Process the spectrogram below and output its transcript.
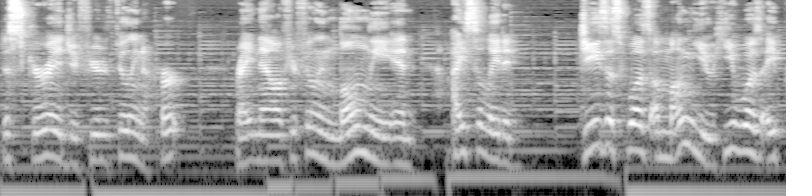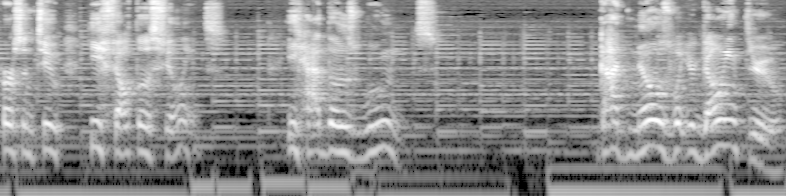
discouraged, if you're feeling hurt right now, if you're feeling lonely and isolated, Jesus was among you. He was a person too. He felt those feelings. He had those wounds. God knows what you're going through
